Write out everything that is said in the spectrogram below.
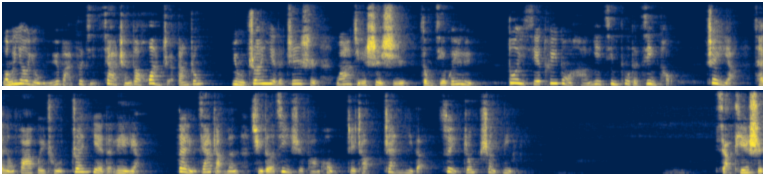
我们要勇于把自己下沉到患者当中，用专业的知识挖掘事实，总结规律，多一些推动行业进步的劲头，这样才能发挥出专业的力量，带领家长们取得近视防控这场战役的最终胜利。小贴士：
